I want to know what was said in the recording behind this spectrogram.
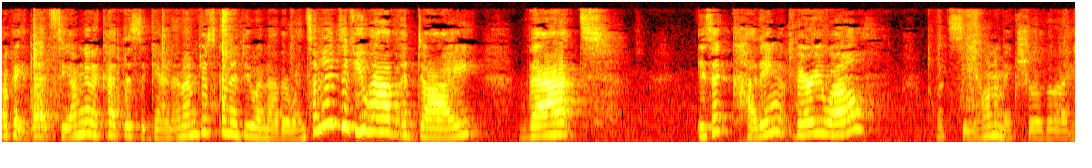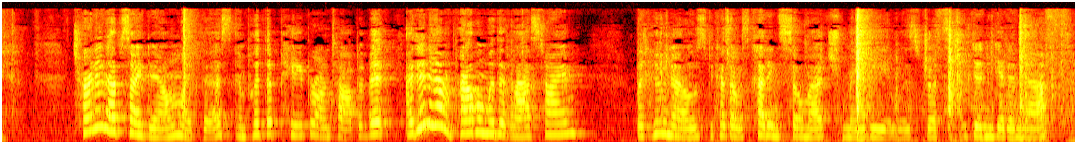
Okay, let's see. I'm going to cut this again, and I'm just going to do another one. Sometimes if you have a die that isn't cutting very well, let's see. I want to make sure that I turn it upside down like this and put the paper on top of it. I didn't have a problem with it last time, but who knows? Because I was cutting so much, maybe it was just, it didn't get enough.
